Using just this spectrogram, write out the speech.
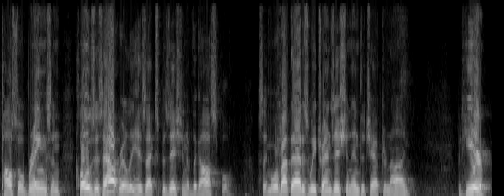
apostle brings and closes out really his exposition of the gospel. We'll say more about that as we transition into chapter 9. But here,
